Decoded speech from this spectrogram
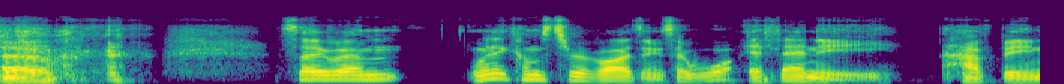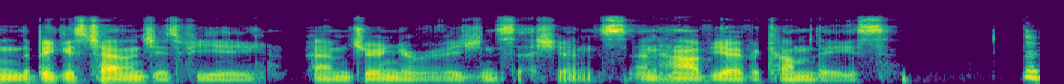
um, so um, when it comes to revising so what if any have been the biggest challenges for you um, during your revision sessions and how have you overcome these The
